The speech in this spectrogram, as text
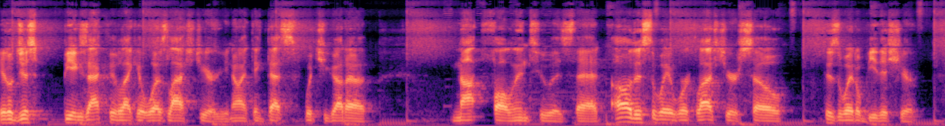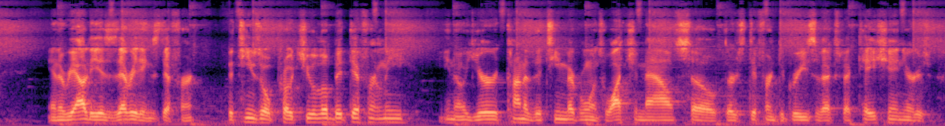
it'll just be exactly like it was last year. You know, I think that's what you got to not fall into is that, oh, this is the way it worked last year, so this is the way it'll be this year. And the reality is, is everything's different. The teams will approach you a little bit differently. You know, you're kind of the team everyone's watching now, so there's different degrees of expectation. There's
